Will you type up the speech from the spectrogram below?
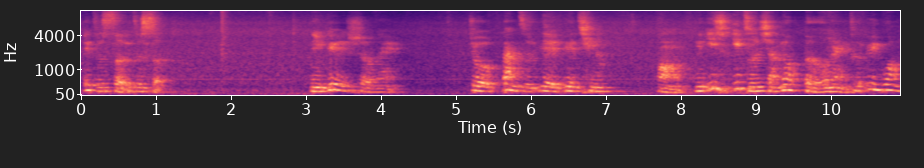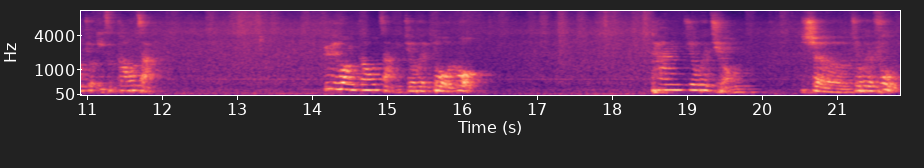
一直舍，一直舍。你越舍呢，就担子越越轻。啊，你一一直想要得呢，这个欲望就一直高涨，欲望高涨就会堕落，贪就会穷，舍就会富，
